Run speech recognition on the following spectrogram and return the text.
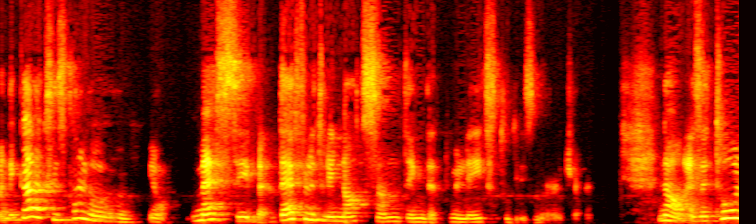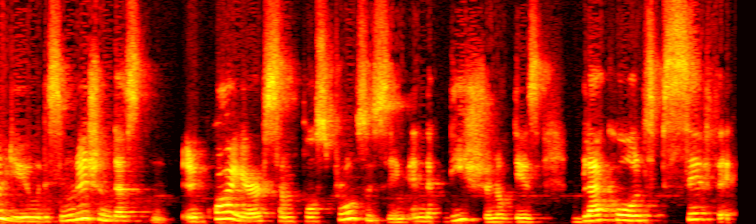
but the galaxy is kind of, you know, messy, but definitely not something that relates to this merger. Now, as I told you, the simulation does require some post-processing and addition of these black hole specific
